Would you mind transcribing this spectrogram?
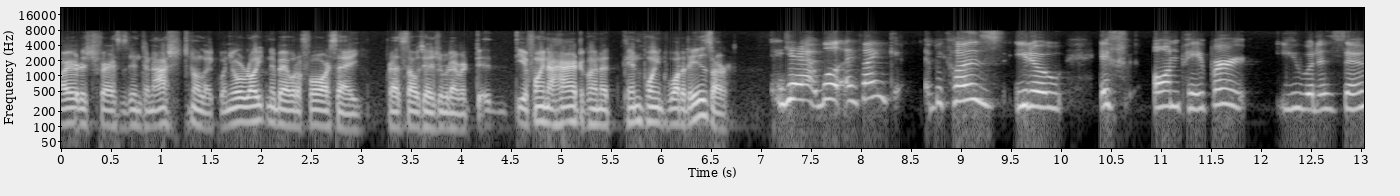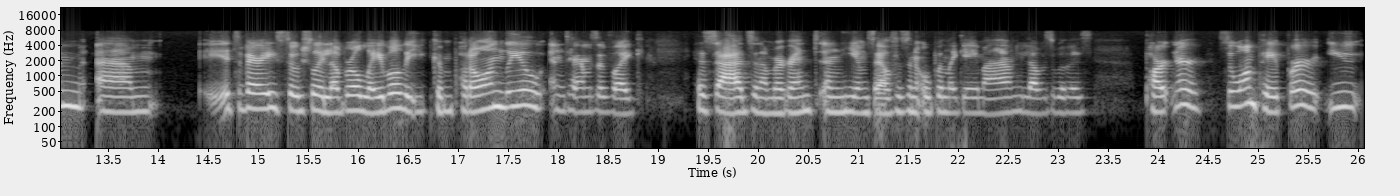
Irish versus international. Like when you're writing about it for, say, press association, whatever. Do you find it hard to kind of pinpoint what it is, or? Yeah, well, I think because you know, if on paper you would assume um, it's a very socially liberal label that you can put on Leo in terms of like his dad's an immigrant and he himself is an openly gay man who loves with his partner. So on paper, you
